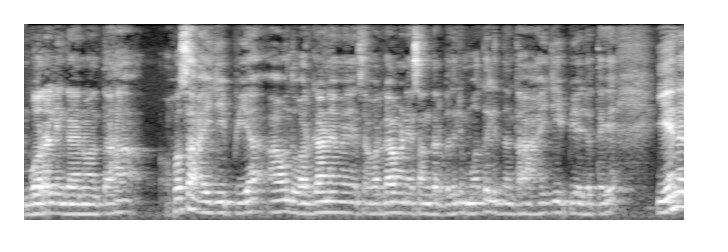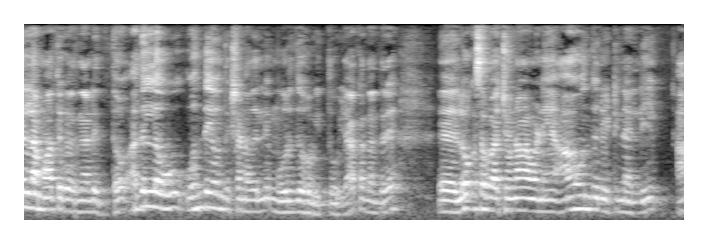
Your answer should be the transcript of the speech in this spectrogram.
ಬೋರಲಿಂಗ ಎನ್ನುವಂತಹ ಹೊಸ ಐ ಜಿ ಪಿಯ ಆ ಒಂದು ವರ್ಗಾವಣೆ ವರ್ಗಾವಣೆಯ ಸಂದರ್ಭದಲ್ಲಿ ಮೊದಲಿದ್ದಂತಹ ಐ ಜಿ ಪಿಯ ಜೊತೆಗೆ ಏನೆಲ್ಲ ಮಾತುಕತೆ ನಡೆದಿತ್ತೋ ಅದೆಲ್ಲವೂ ಒಂದೇ ಒಂದು ಕ್ಷಣದಲ್ಲಿ ಮುರಿದು ಹೋಗಿತ್ತು. ಯಾಕಂತಂದರೆ ಲೋಕಸಭಾ ಚುನಾವಣೆಯ ಆ ಒಂದು ನಿಟ್ಟಿನಲ್ಲಿ ಆ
